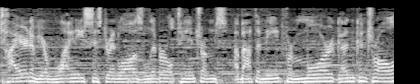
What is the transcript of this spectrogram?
tired of your whiny sister in law's liberal tantrums about the need for more gun control?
